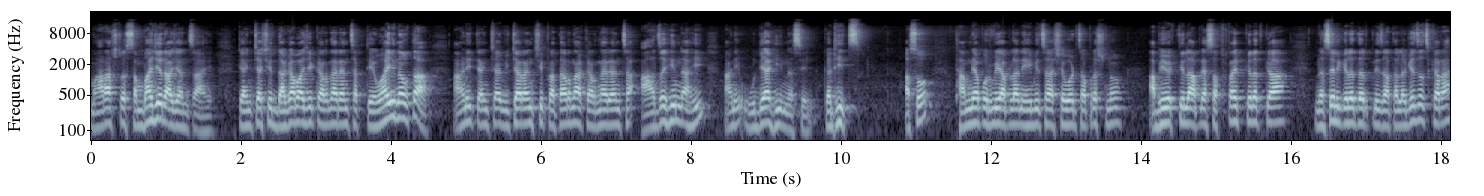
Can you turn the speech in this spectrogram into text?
महाराष्ट्र संभाजीराजांचा आहे. त्यांच्याशी दगाबाजी करणाऱ्यांचा तेव्हाही नव्हता आणि त्यांच्या विचारांची प्रतारणा करणाऱ्यांचा आजही नाही आणि उद्याही नसेल कधीच. असो थांबण्यापूर्वी आपला नेहमीचा शेवटचा प्रश्न अभिव्यक्तीला आपल्या सबस्क्राईब केलं का? नसेल केलं तर प्लीज आता लगेचच करा.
